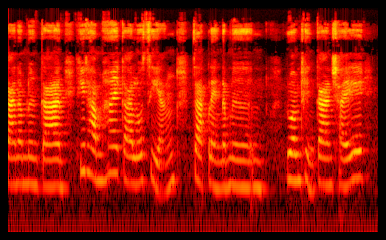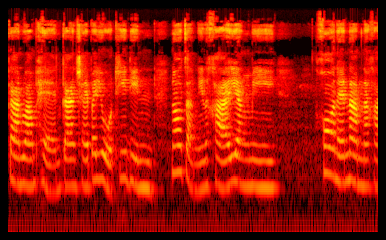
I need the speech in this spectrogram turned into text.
การดำเนินการที่ทำให้การลดเสียงจากแหล่งดำเนิน รวมถึงการใช้การวางแผน การใช้ประโยชน์ที่ดิน นอกจากนี้นะคะยังมี ข้อแนะนำนะคะ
